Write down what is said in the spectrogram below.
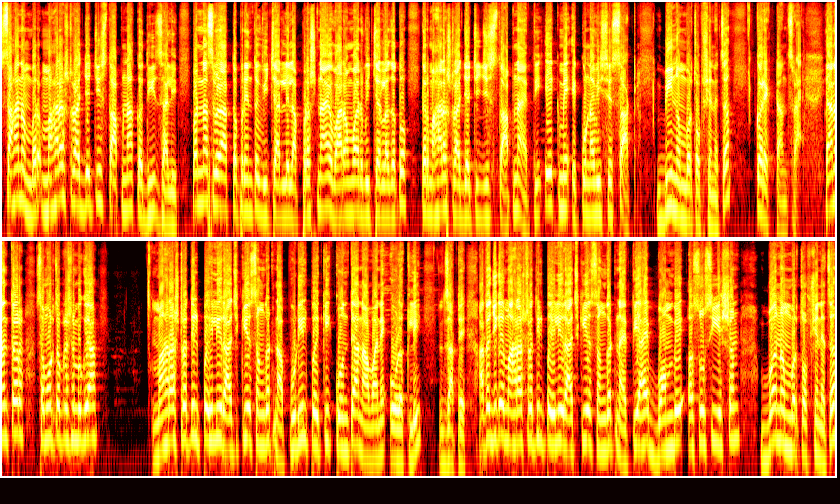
सहा नंबर महाराष्ट्र राज्याची स्थापना कधी झाली? पन्नास वेळा आतापर्यंत विचारलेला प्रश्न आहे वारंवार विचारला जातो. तर महाराष्ट्र राज्याची जी स्थापना आहे ती एक मे एकोणावीसशे साठ बी नंबरचं ऑप्शन याचं करेक्ट आन्सर आहे. यानंतर समोरचा प्रश्न बघूया. महाराष्ट्रातील पहिली राजकीय संघटना पुढील पैकी कोणत्या नावाने ओळखली जाते? आता जी काही महाराष्ट्रातील पहिली राजकीय संघटना आहे ती आहे बॉम्बे असोसिएशन. ब नंबरचं ऑप्शन याचं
